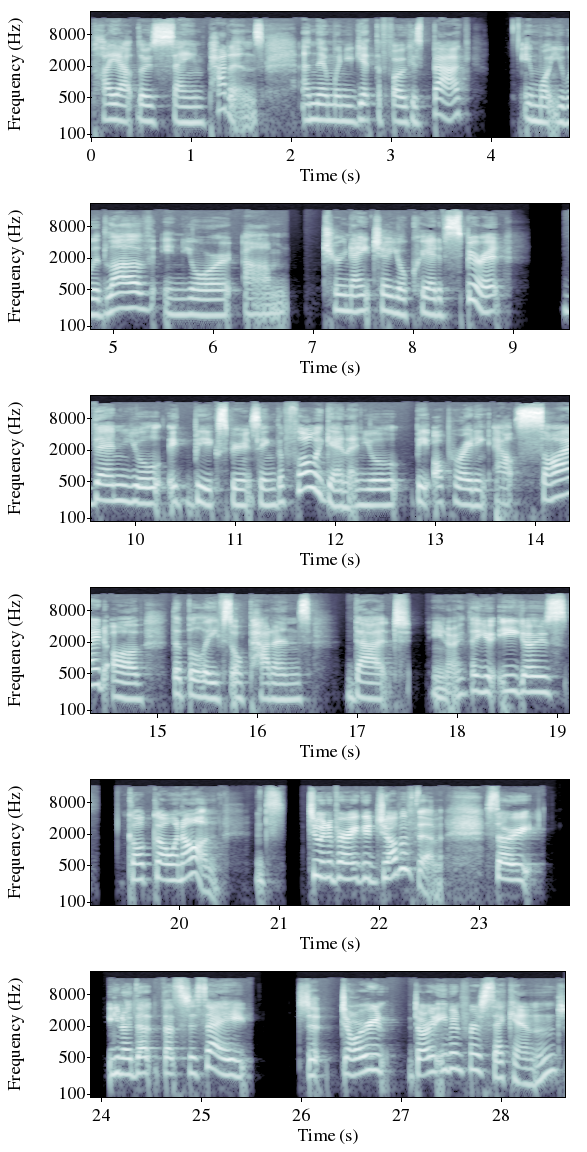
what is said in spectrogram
play out those same patterns. And then when you get the focus back in what you would love, in your um, true nature, your creative spirit, then you'll be experiencing the flow again and you'll be operating outside of the beliefs or patterns that you know, that your ego's got going on. It's doing a very good job of them. So, you know, that that's to say, don't don't even for a second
